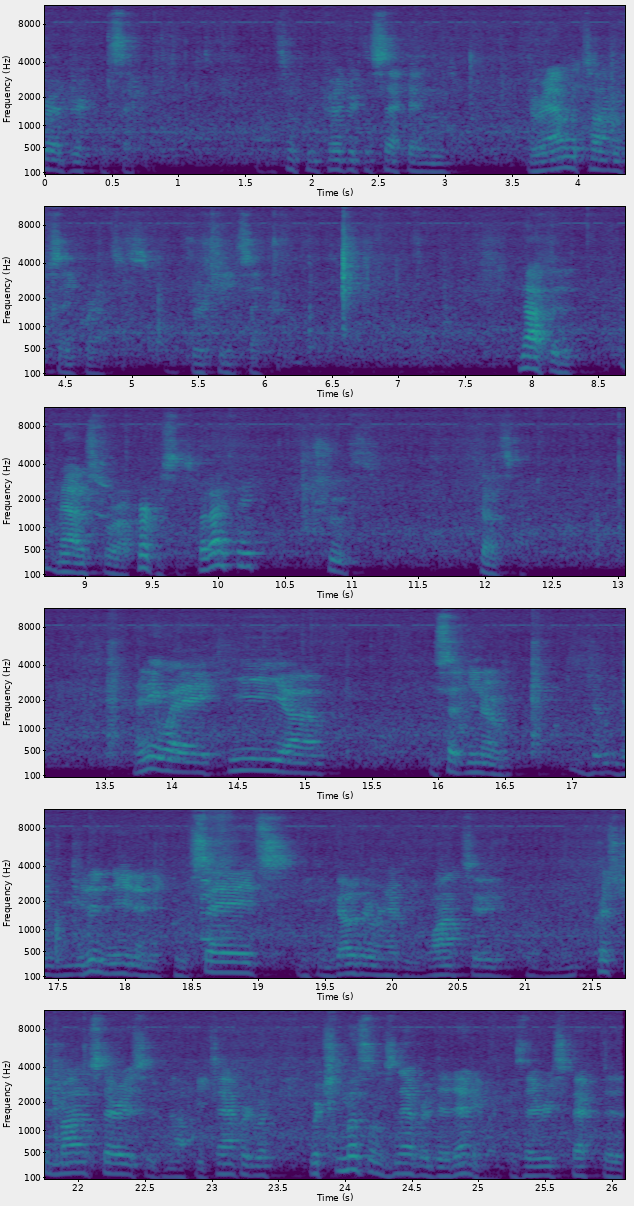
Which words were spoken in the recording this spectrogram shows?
Frederick II. Uh, have been Frederick II around the time of St. Francis, 13th century. Not that it matters for our purposes, but I think truth does help. Anyway, he uh, he said, you know, you, you didn't need any crusades. You can go there whenever you want to. Christian monasteries would not be tampered with, which the Muslims never did anyway, because they respected,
